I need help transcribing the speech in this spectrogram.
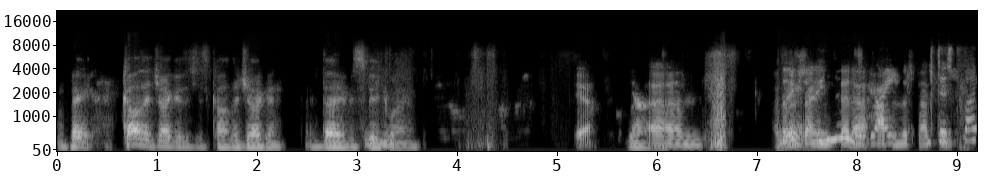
But Carl the Jugger is just Carl the Jugger. Don't even speak Mhm. about him. Yeah. Yeah. Um, another signing that uh, Right. happened this past week Despite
